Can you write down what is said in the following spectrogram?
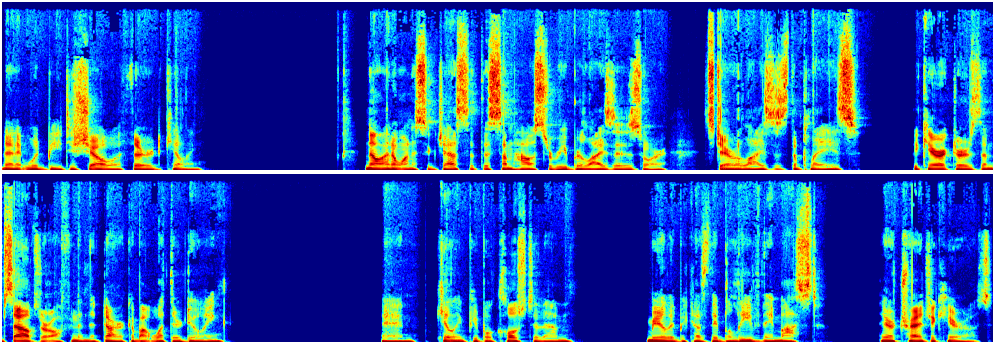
than it would be to show a third killing. No, I don't want to suggest that this somehow cerebralizes or sterilizes the plays. The characters themselves are often in the dark about what they're doing and killing people close to them merely because they believe they must. They are tragic heroes.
